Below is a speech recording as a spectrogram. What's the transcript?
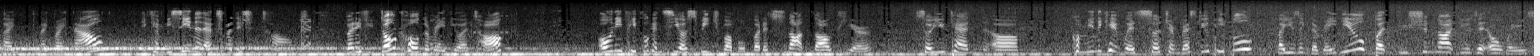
like like right now. It can be seen in Expedition Tom. But if you don't hold the radio and talk, only people can see your speech bubble, but it's not logged here. So you can um, communicate with search and rescue people by using the radio, but you should not use it always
